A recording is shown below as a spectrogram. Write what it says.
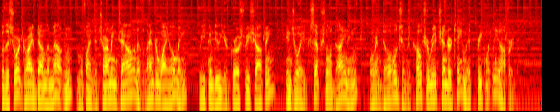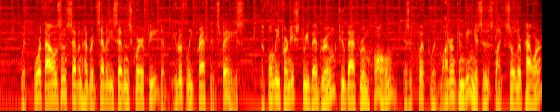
With a short drive down the mountain, you will find the charming town of Lander, Wyoming, where you can do your grocery shopping, enjoy exceptional dining, or indulge in the culture-rich entertainment frequently offered. With 4,777 square feet of beautifully crafted space, the fully furnished three bedroom, two bathroom home is equipped with modern conveniences like solar power,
